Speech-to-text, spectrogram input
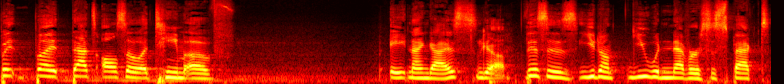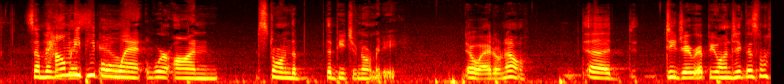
but but that's also a team of eight nine guys. yeah. This is you don't you would never suspect Something How many people scale. went were on storm the the beach of Normandy? Oh, I don't know. Uh, DJ Rip, you want to take this one?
